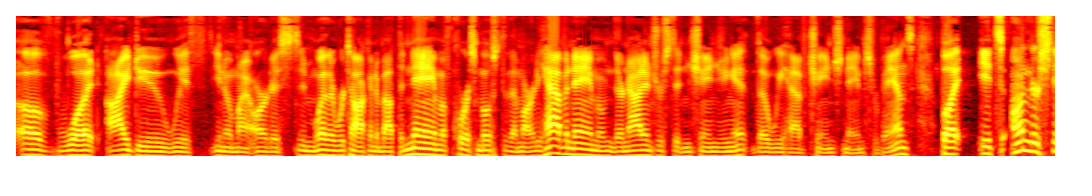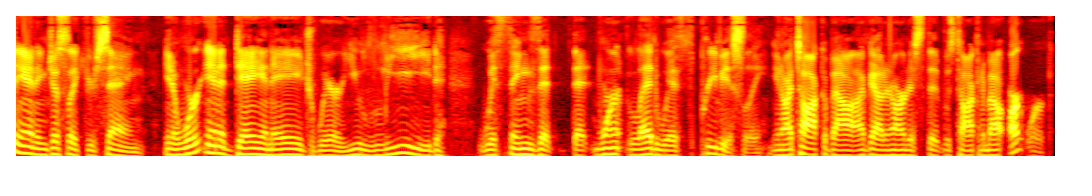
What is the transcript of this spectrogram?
of what I do with, you know, my artists and whether we're talking about the name, of course most of them already have a name and they're not interested in changing it, though we have changed names for bands. But it's understanding just like you're saying, you know, we're in a day and age where you lead with things that that weren't led with previously. You know, I talk about I've got an artist that was talking about artwork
